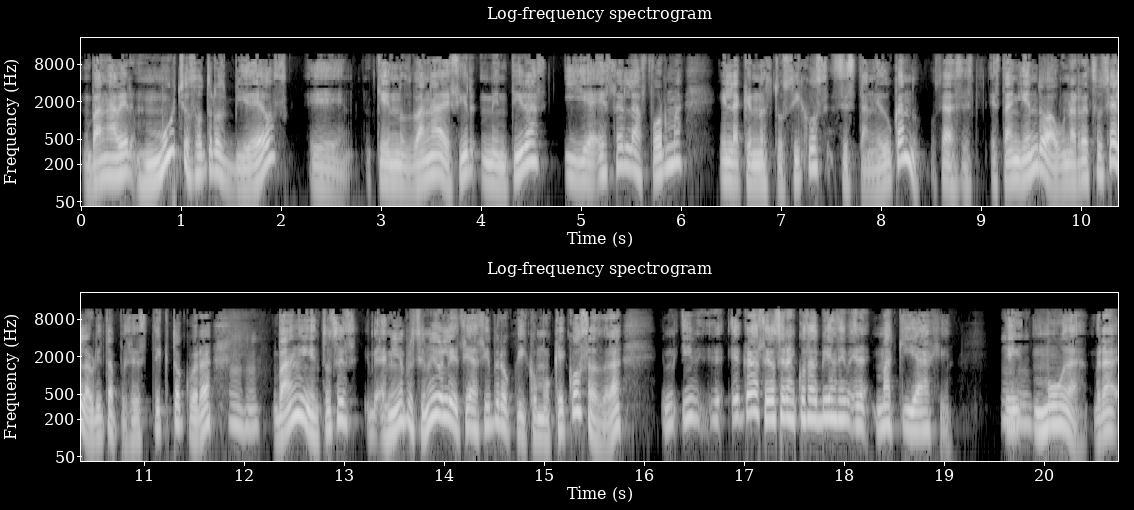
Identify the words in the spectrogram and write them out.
van a haber muchos otros videos eh, que nos van a decir mentiras y esa es la forma en la que nuestros hijos se están educando. O sea, se están yendo a una red social. Ahorita pues es TikTok, ¿verdad? Van y entonces a mí me impresionó. Yo le decía así, pero ¿y como qué cosas, verdad? Y, eh, gracias a Dios eran cosas bien, maquillaje, moda, ¿verdad?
